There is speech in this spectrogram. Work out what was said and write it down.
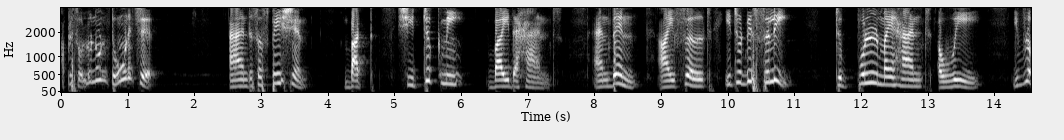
அப்படி சொல்லணும்னு தோணுச்சு and suspicion. But she took me by the hand, and then I felt it would be silly to pull my hand away. இவ்வளோ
